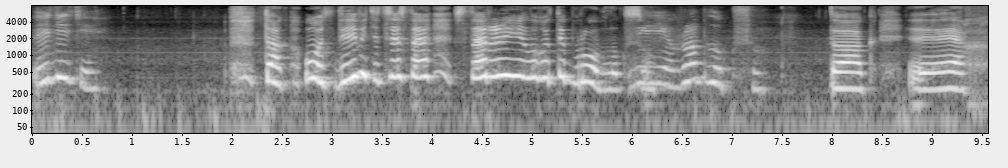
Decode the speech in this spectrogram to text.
Видите? Так, ось, дивіться, це ста- старий логотип Роблоксу. Роблоксу. Так, ех.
